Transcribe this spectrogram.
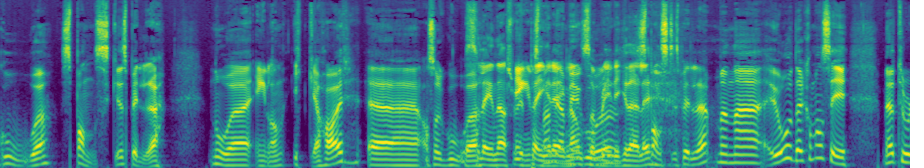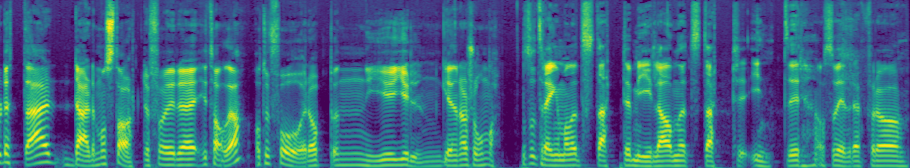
gode spanske spillere. Noe England ikke har. Eh, altså gode Så lenge det er så mye penger i England, så blir det ikke det heller. Spanske spillere. Men eh, jo, det kan man si. Men jeg tror dette er der det må starte for eh, Italia. At du får opp en ny gyllen generasjon, da. Så trenger man et sterkt Milan, et sterkt Inter osv. For, å-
